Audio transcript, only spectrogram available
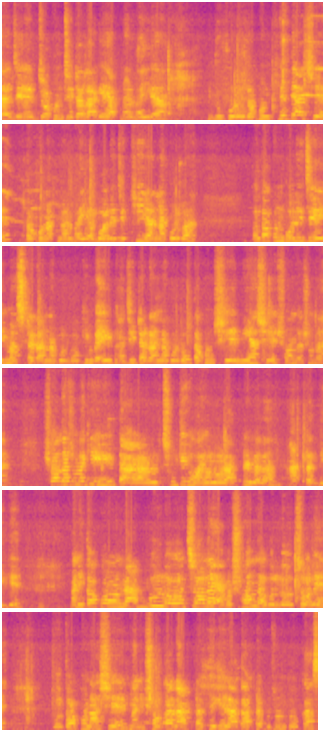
যায় যে যখন যেটা লাগে আপনার ভাইয়া দুপুরে যখন খেতে আসে, তখন আপনার ভাইয়া বলে যে, কি রান্না করবা? তো তখন বলি যে, এই মাছটা রান্না করব কিংবা এই ভাজিটা রান্না করব। তখন সে নিয়ে আসে সন্ধ্যার সময়। সন্ধ্যার সময় কি তার ছুটি হয় হলো রাত্রের বেলা আটটার দিকে। মানে তখন রাত বলল চলে আবার সন্ধ্যা বলল চলে। তো তখন আসে মানে সকাল আটটা থেকে রাত আটটা পর্যন্ত কাজ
